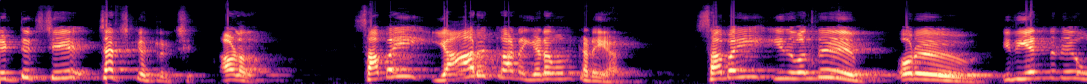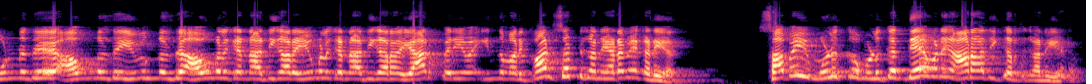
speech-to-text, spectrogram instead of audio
கெட்டுச்சு சர்ச் கெட்டுருச்சு. அவ்வளோதான் சபை யாருக்கான இடமும் கிடையாது. சபை இது வந்து ஒரு இது என்னது உன்னது அவங்களது இவங்களது அவங்களுக்கு என்ன அதிகாரம் இவங்களுக்கு என்ன அதிகாரம் யார் பெரியவன் இந்த மாதிரி கான்செப்டுக்கான இடமே கிடையாது. சபை முழுக்க முழுக்க தேவனை ஆராதிக்கிறதுக்கான இடம்.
